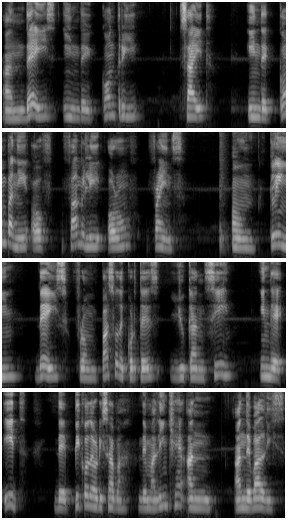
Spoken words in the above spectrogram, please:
and days in the countryside in the company of family or friends. On clean days from Paso de Cortés, you can see in the it the Pico de Orizaba, the Malinche and, and the valleys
